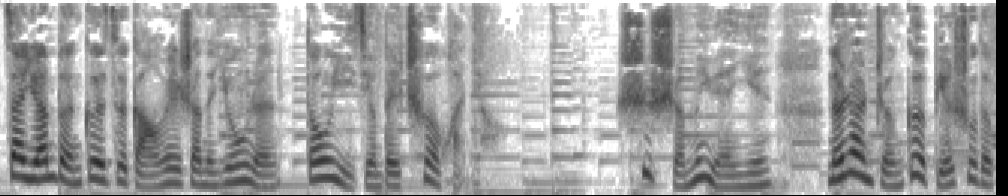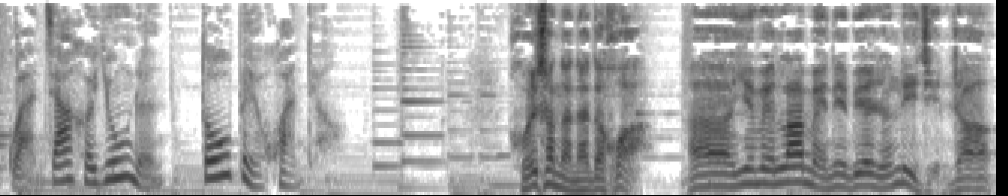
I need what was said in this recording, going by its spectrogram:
在原本各自岗位上的佣人都已经被撤换掉。是什么原因能让整个别墅的管家和佣人都被换掉？回少奶奶的话啊，因为拉美那边人力紧张，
